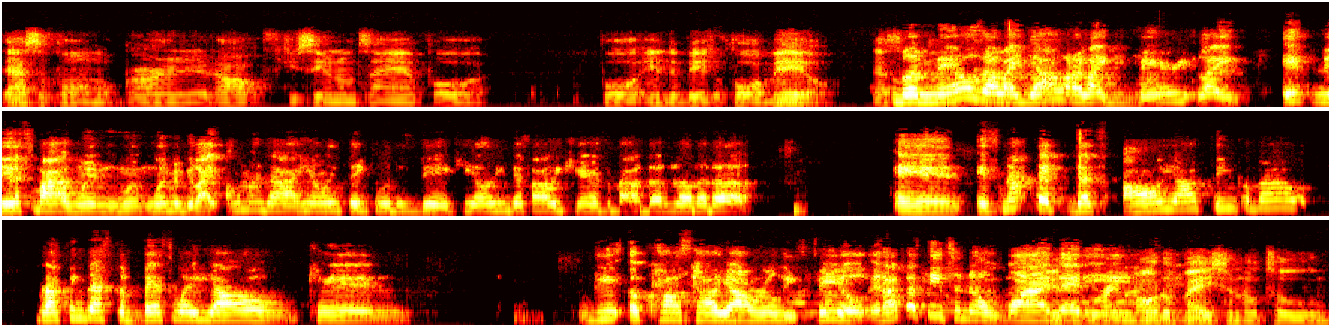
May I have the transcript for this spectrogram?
That's a form of burning it off. You see what I'm saying? For for an individual, for a male. That's But males are like y'all are like very like it. That's why when when women be like, "Oh my god, he only thinks with his dick. He only that's all he cares about." Da da da da. And it's not that that's all y'all think about, but I think that's the best way y'all can get across how y'all really feel. And I just need to know why that is. It's that a great is. motivational tool.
